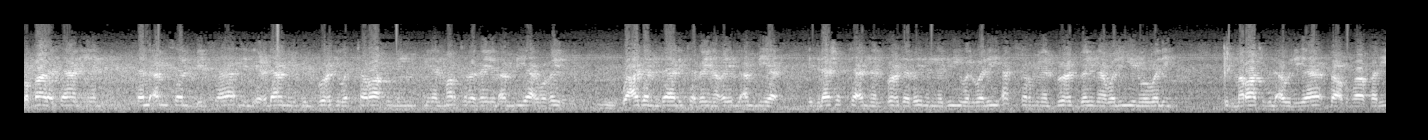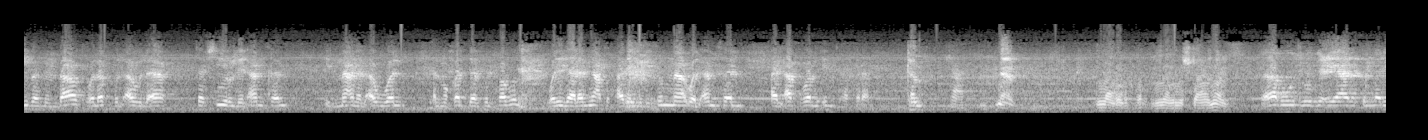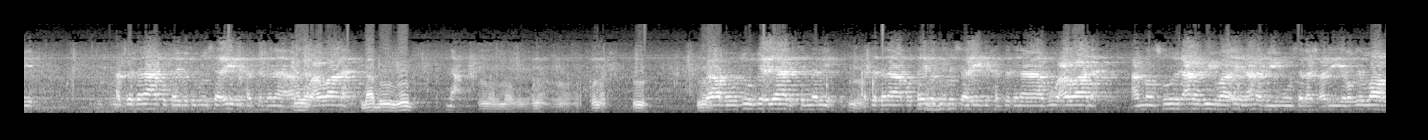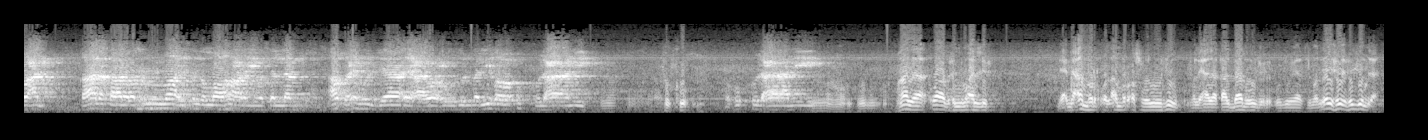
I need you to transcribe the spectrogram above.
وقال ثانيا فالأمثل بالفاء للإعلام بالبعد والتراخي من, من المرتبة بين الأنبياء وغيرهم. وعدم ذلك بين غير الأنبياء. إذ لا شك أن البعد بين النبي والولي أكثر من البعد بين ولي وولي. إذ مراتب الأولياء بعضها قريبة من بعض ولفظ الأولى تفسير للأمثل إذ معنى الأول المقدم في الفضل ولذا لم يعطف عليه بثم والأمثل الأفضل انتهى الكلام تم. نعم. نعم. الله أكبر. الله المستعان. نعم. باب وجوب عيادة المريض. حدثنا قتيبة بن سعيد حدثنا أبو عوانة. باب وجوب. نعم. نعم. باب وجوب عيادة المريض. حدثنا قتيبة بن سعيد حدثنا أبو عوانة. عن منصور عن أبي وائل عن أبي موسى الأشعري رضي الله عنه قال قال رسول الله صلى الله عليه وسلم أطعموا الجائع وعودوا المريض وفكوا العاني. فك وفك العاني. هذا واضح المؤلف لأن أمر والأمر أصل الوجوب ولهذا قال باب وجوب عيادة المريض ليس في الجملة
